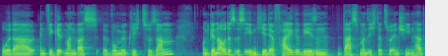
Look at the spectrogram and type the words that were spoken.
oder entwickelt man was äh, womöglich zusammen? Und genau das ist eben hier der Fall gewesen, dass man sich dazu entschieden hat,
